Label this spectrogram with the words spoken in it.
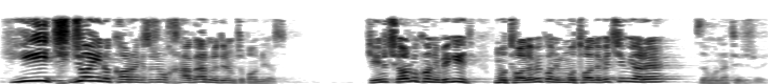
هیچ جای اینو کار نکرده شما خبر نداریم چه قانونی هست. که اینو چیکار بکنیم؟ بگید. مطالبه کنیم. مطالبه چی میاره؟ ضمانت اجرایی.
